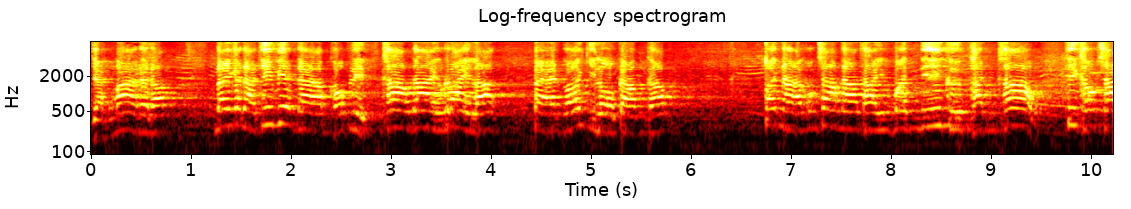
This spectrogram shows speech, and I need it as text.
อย่างมากนะครับ ในขณะที่เวียดนามเขาผลิตข้าวได้ไร่ละ 800 กิโลกรัมครับ ปัญหาของชาวนาไทยวันนี้คือพันธุ์ข้าวที่เขาใช้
